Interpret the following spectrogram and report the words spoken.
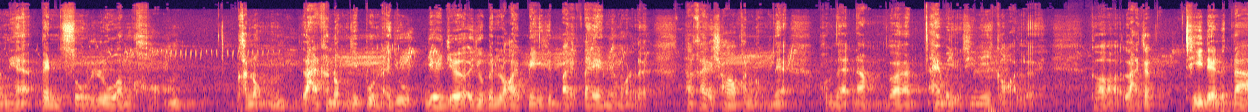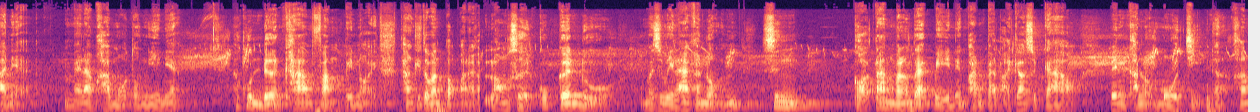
นนี้เป็นศูนย์รวมของขนมร้านขนมญี่ปุ่นอายุเยอะๆ อายุเป็นร้อยปีขึ้นไปเต็มไปหมดเลย ถ้าใครชอบขนมเนี่ยผมแนะนำว่าให้มาอยู่ที่นี่ก่อนเลย ก็หลังจากที่เดลิต้าเนี่ยแม่น้ำคาโมตรงนี้เนี่ยถ้าคุณเดินข้ามฝั่งไปหน่อย ทางทิศตะวันตกนะครับลองเสิร์ช Google ดู มันจะมีร้านขนม ซึ่ง ก่อตั้งมาตั้งแต่ปี 1899 เป็นขนมโมจินะข้าง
